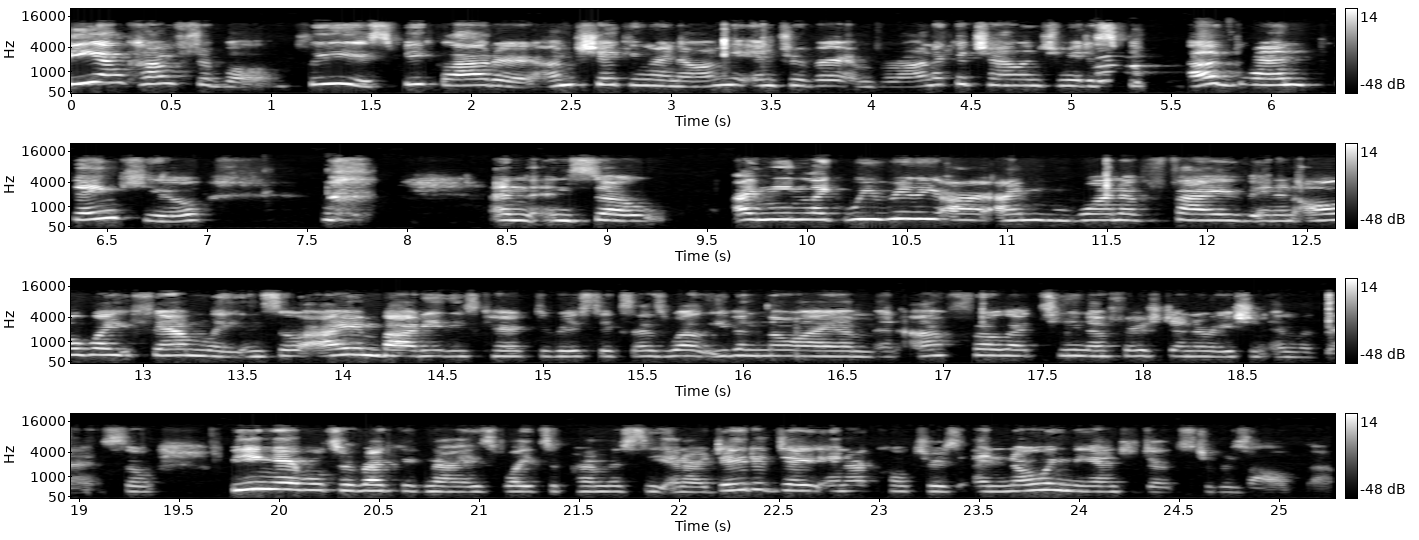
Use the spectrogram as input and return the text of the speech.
be uncomfortable. Please speak louder. I'm shaking right now. I'm the introvert, and Veronica challenged me to speak again. Thank you. and and so I mean, like we really are. I'm one of five in an all-white family, and so I embody these characteristics as well, even though I am an Afro-Latina first-generation immigrant. So, being able to recognize white supremacy in our day-to-day, in our cultures, and knowing the antidotes to resolve them.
